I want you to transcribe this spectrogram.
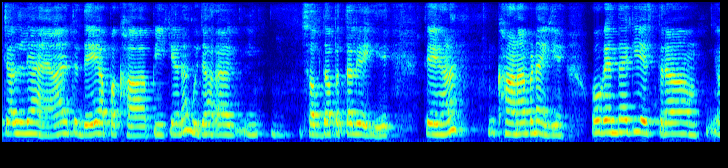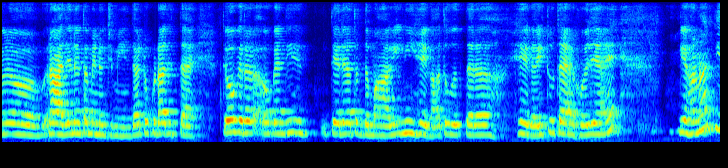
ਚੱਲ ਲਿਆਇਆ ਹੈ ਤੇ ਦੇ ਆਪਾਂ ਖਾ ਪੀ ਕੇ ਨਾ ਗੁਜ਼ਾਰਾ ਅਮ, ਸਬਦਾ ਪੱਤਾ ਲਿਆਈਏ ਤੇ ਹਨਾ ਖਾਣਾ ਬਣਾਈਏ। ਉਹ ਕਹਿੰਦਾ ਕਿ ਇਸ ਤਰ੍ਹਾਂ ਅਹ, ਰਾਜੇ ਨੇ ਤਾਂ ਮੈਨੂੰ ਜ਼ਮੀਨ ਦਾ ਟੁਕੜਾ ਦਿੱਤਾ ਹੈ ਤੇ ਉਹ ਫਿਰ ਉਹ ਕਹਿੰਦੀ ਤੇਰਾ ਤਾਂ ਦਿਮਾਗ ਹੀ ਨਹੀਂ ਹੈਗਾ ਤੂੰ ਤੇਰਾ ਹੈਗਾ ਹੀ ਤੂੰ ਤਾਂ ਇਹੋ ਜਿਹਾ ਹੈ ਕਿ ਹਨਾ ਕਿ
